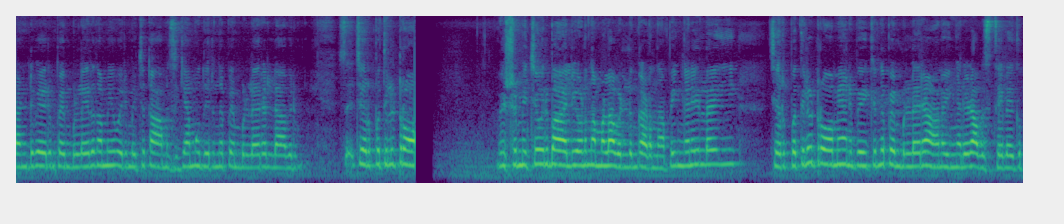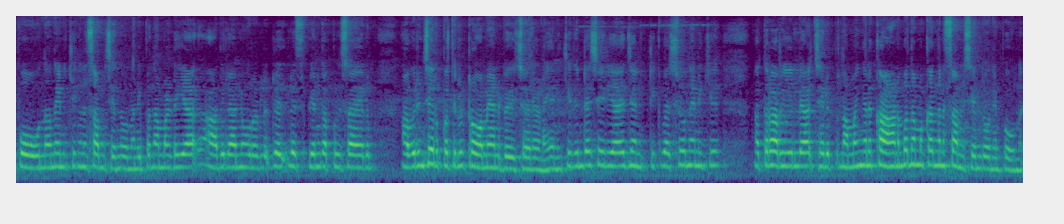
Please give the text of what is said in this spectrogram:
രണ്ടുപേരും പെൺപിള്ളേർ തമ്മിൽ ഒരുമിച്ച് താമസിക്കാൻ മുതിരുന്ന പെൺപിള്ളേരെല്ലാവരും ചെറുപ്പത്തിൽ ട്രോ വിഷമിച്ച ഒരു ബാല്യമാണ് നമ്മൾ അവളിലും കടന്നത്. അപ്പോൾ ഇങ്ങനെയുള്ള ഈ ചെറുപ്പത്തിൽ ട്രോമ അനുഭവിക്കുന്ന പെൺപിള്ളേരാണോ ഇങ്ങനെ ഒരു അവസ്ഥയിലേക്ക് പോകുന്നതെന്ന് എനിക്കിങ്ങനെ സംശയം തോന്നുന്നുണ്ട്. ഇപ്പം നമ്മളുടെ ഈ ആദിലാനൂർ ലെസ്ബിയൻ കപ്പിൾസ് ആയാലും അവരും ചെറുപ്പത്തിൽ ട്രോമ അനുഭവിച്ചവരാണ്. എനിക്കിതിന്റെ ശരിയായ ജനറ്റിക് വശമൊന്നും എനിക്ക് അത്ര അറിയില്ല. ചിലപ്പോൾ നമ്മ ഇങ്ങനെ കാണുമ്പോൾ നമുക്ക് അങ്ങനെ സംശയം തോന്നിപ്പോകുന്നു.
